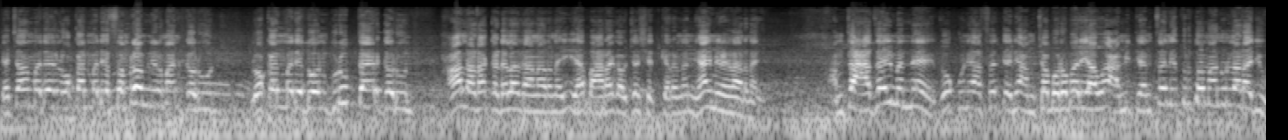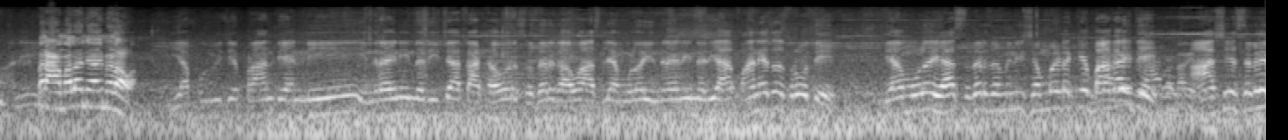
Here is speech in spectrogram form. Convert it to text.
त्याच्यामध्ये लोकांमध्ये संभ्रम निर्माण करून लोकांमध्ये दोन ग्रुप तयार करून हा लढा कडेला जाणार नाही या बारा गावच्या शेतकऱ्यांना न्याय मिळणार नाही. आमचं आजही म्हणणं आहे जो कोणी असेल त्यांनी आमच्या बरोबर यावं आम्ही त्यांचं नेतृत्व मानून लढा देऊ पण आम्हाला न्याय मिळावा. यापूर्वीचे प्रांत यांनी इंद्रायणी नदीच्या काठावर सदर गावं असल्यामुळं इंद्रायणी नदी हा पाण्याचा स्रोत आहे. त्यामुळं ह्या सदर जमिनी शंभर टक्के बागायत असे सगळे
